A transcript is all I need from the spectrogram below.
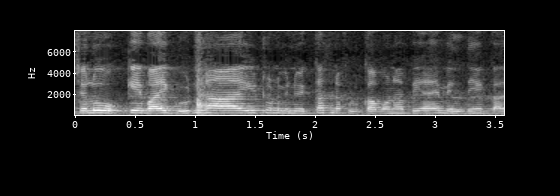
ਚਲੋ ਓਕੇ ਬਾਏ ਗੁੱਡ ਨਾਈਟ ਹੁਣ ਮੈਨੂੰ ਇੱਕ ਹੱਥ ਨਾਲ ਫੁਲਕਾ ਪਾਉਣਾ ਪਿਆ ਹੈ ਮਿਲਦੇ ਹਾਂ ਕੱਲ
